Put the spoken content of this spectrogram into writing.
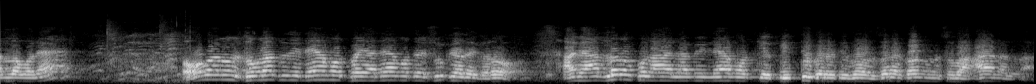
আল্লাহ বলে, ও মানুষ, তোমরা যদি নিয়ামত পাইয়া নিয়ামতের শুক্রিয়া আদায় করো, আমি আল্লাহ রব্বুল আলামিন নিয়ামতকে বৃদ্ধি করে দিব। জোরে কোন, সুবহানাল্লাহ।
